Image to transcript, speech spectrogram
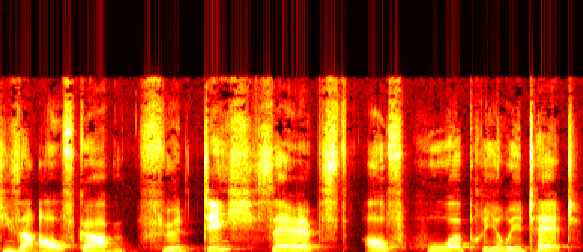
diese Aufgaben für dich selbst auf hohe Priorität.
